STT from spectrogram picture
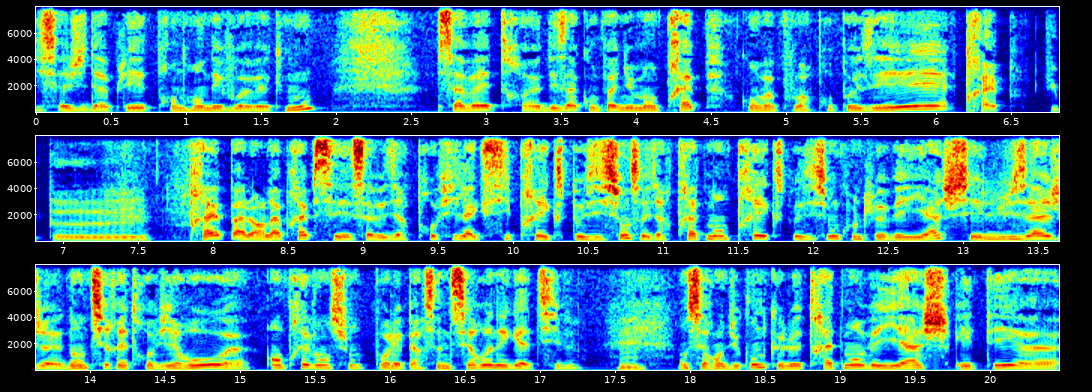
il s'agit d'appeler, de prendre rendez-vous avec nous. Ça va être des accompagnements PrEP qu'on va pouvoir proposer. PrEP tu peux PrEP. Alors la PrEP, c'est ça veut dire prophylaxie pré-exposition, ça veut dire traitement pré-exposition contre le VIH. C'est l'usage d'antirétroviraux euh, en prévention pour les personnes séronégatives. Hmm. On s'est rendu compte que le traitement VIH était euh,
